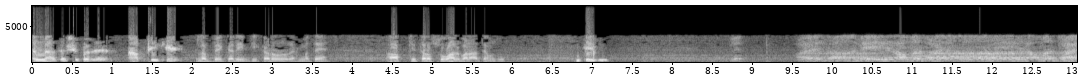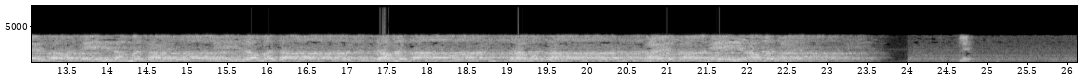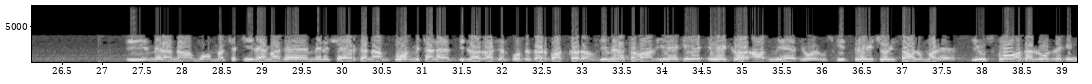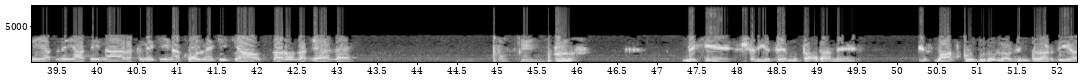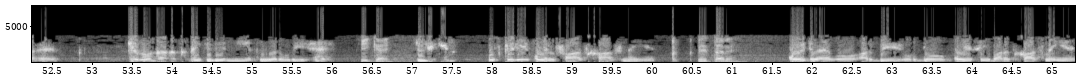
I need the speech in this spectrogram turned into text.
اللہ کا شکر ہے۔ آپ ٹھیک ہیں؟ لب کریم کی کروڑ رحمتیں آپ کی طرف سوال بناتے ہیں حضور۔ جی جی۔ جی میرا نام محمد شکیل احمد ہے۔ میرے شہر کا نام کوٹ مٹھن ہے؟ ضلع راجن پور سے سر بات کر رہا ہوں۔ جی میرا سوال یہ ہے کہ ایک آدمی ہے جو اس کی تریوی چوبیس سال عمر ہے۔ جی اس کو اگر روزے کی نیت نہیں آتی نہ رکھنے کی نہ کھولنے کی کیا اس کا روزہ جائز ہے؟ دیکھیے شریعت مطالعہ نے اس بات کو ضرور لازم قرار دیا ہے کہ روزہ رکھنے کے لیے نیت ضروری ہے۔ ٹھیک ہے۔ لیکن اس کے لیے کوئی الفاظ خاص نہیں ہے۔ بہتر ہے۔ کوئی جو ہے وہ عربی اردو کوئی ایسی عبارت خاص نہیں ہے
